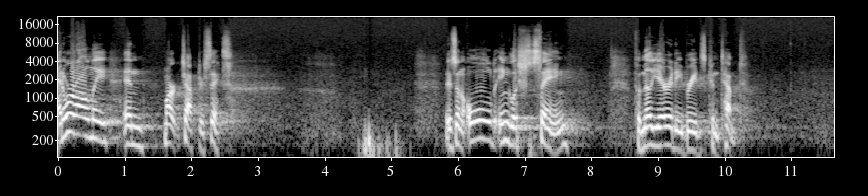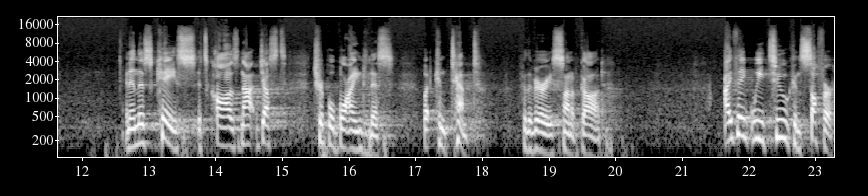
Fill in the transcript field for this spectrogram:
and we're only in Mark chapter 6. There's an old English saying familiarity breeds contempt. And in this case, it's caused not just triple blindness, but contempt for the very Son of God. I think we too can suffer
